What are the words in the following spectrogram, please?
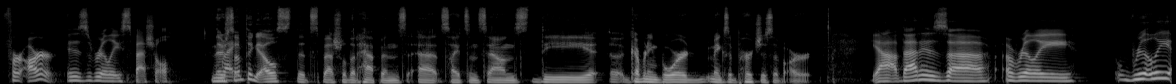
for art is really special. And there's Right. something else that's special that happens at Sights and Sounds. The uh, governing board makes a purchase of art. Yeah, that is uh, a really, really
